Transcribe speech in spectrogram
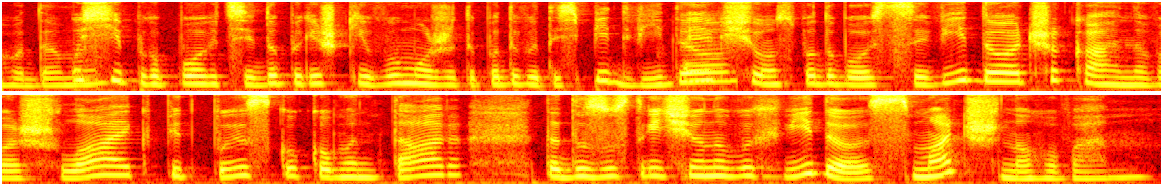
ягодами. Усі пропорції до пиріжків ви можете подивитись під відео. А якщо вам сподобалось це відео, чекаю на ваш лайк, підписку, коментар та до зустрічі у нових відео. Смачного вам!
